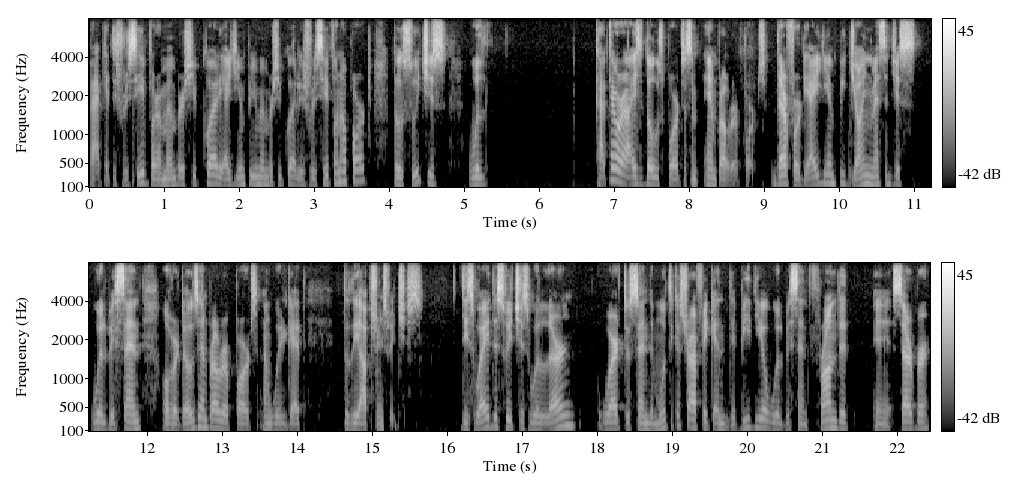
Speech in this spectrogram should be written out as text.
packet is received or a membership query, IGMP membership query is received on a port, those switches will categorize those ports as mRouter ports. Therefore, the IGMP join messages will be sent over those mRouter ports and will get to the upstream switches. This way, the switches will learn where to send the multicast traffic and the video will be sent from the uh, server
